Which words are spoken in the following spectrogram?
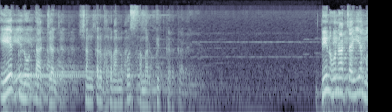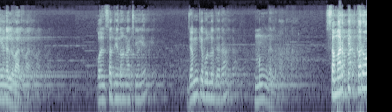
एक लोटा जल शंकर भगवान को समर्पित कर कर दिन होना चाहिए मंगलवार। कौन सा दिन होना चाहिए? जम के बोलो जरा। मंगलवार। समर्पित करो।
